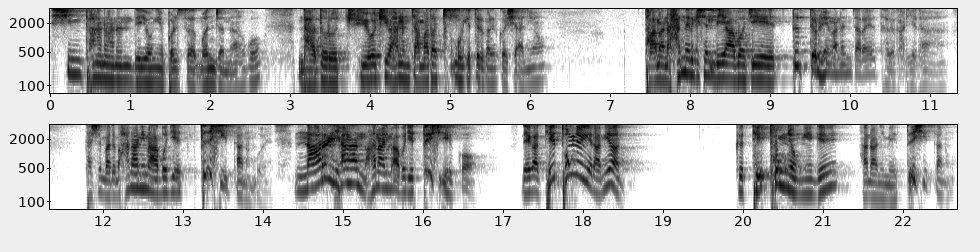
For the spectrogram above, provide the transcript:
심판하는 내용이 벌써 먼저 나오고 나더러 주여 주여 하는 자마다 천국에 들어갈 것이 아니요. 다만 하늘에 계신 네 아버지의 뜻대로 행하는 자라에 들어가리라. 다시 말하면 하나님 아버지의 뜻이 있다는 거예요. 나를 향한 하나님 아버지의 뜻이 있고 내가 대통령이라면 그 대통령에게 하나님의 뜻이 있다는 거예요.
